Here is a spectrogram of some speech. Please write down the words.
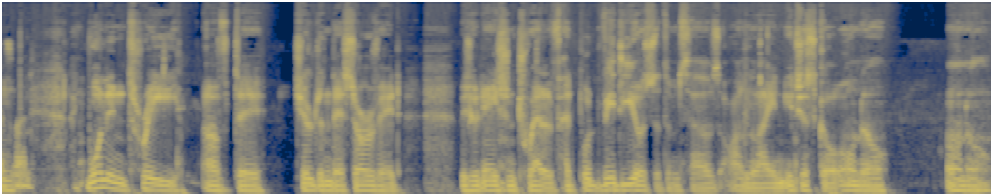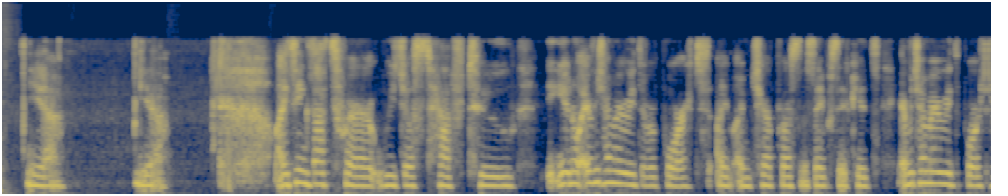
as well. Like one in three of the children they surveyed between 8 and 12 had put videos of themselves online. You just go, oh no, oh no. Yeah, yeah. I think that's where we just have to, you know, every time I read the report, I'm, I'm chairperson of Cyber Safe Kids. Every time I read the report,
